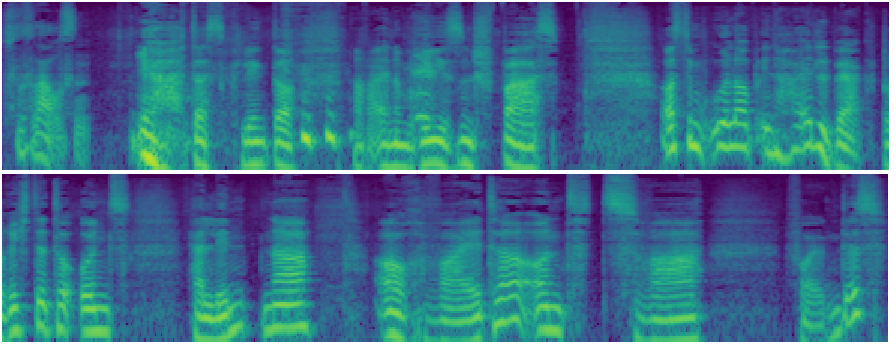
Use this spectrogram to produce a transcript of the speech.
zu sausen. Ja, das klingt doch nach einem Riesenspaß. Aus dem Urlaub in Heidelberg berichtete uns Herr Lindner auch weiter, und zwar folgendes.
